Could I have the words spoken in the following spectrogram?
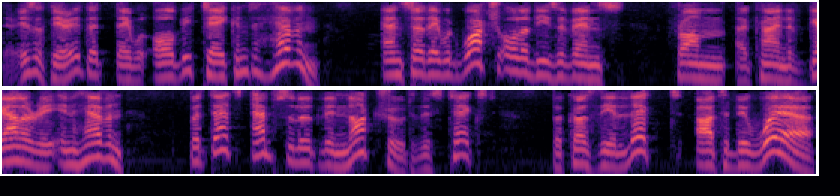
There is a theory that they will all be taken to heaven, and so they would watch all of these events from a kind of gallery in heaven. But that's absolutely not true to this text, because the elect are to beware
